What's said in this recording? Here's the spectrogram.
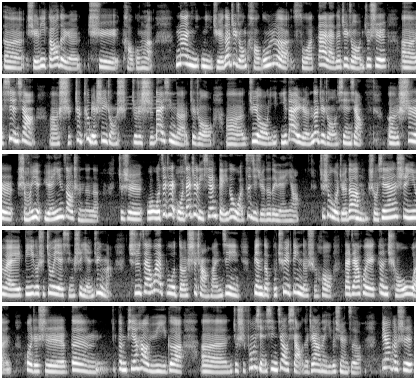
呃，学历高的人去考公了。那你你觉得这种考公热所带来的这种就是呃现象，呃时就特别是一种时就是时代性的这种呃具有一一代人的这种现象，呃是什么原原因造成的呢？就是我我在这我在这里先给一个我自己觉得的原因啊，就是我觉得嗯首先是因为第一个是就业形势严峻嘛，其实在外部的市场环境变得不确定的时候，大家会更求稳，或者是更更偏好于一个呃就是风险性较小的这样的一个选择。第二个是。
